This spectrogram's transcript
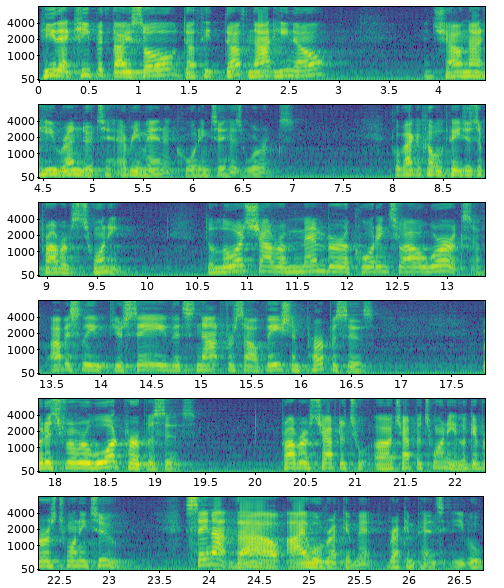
He that keepeth thy soul, doth, he, doth not he know? And shall not he render to every man according to his works? Go back a couple of pages to Proverbs 20. The Lord shall remember according to our works. Obviously, if you're saved, it's not for salvation purposes, but it's for reward purposes. Proverbs chapter, uh, chapter 20, look at verse 22. Say not thou, I will recompense evil,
